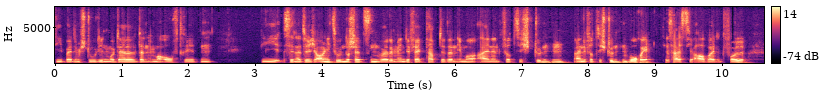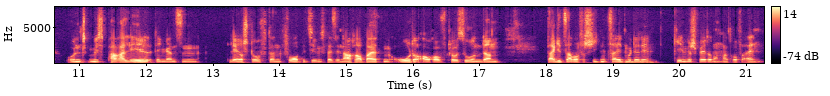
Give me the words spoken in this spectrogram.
die bei dem Studienmodell dann immer auftreten, die sind natürlich auch nicht zu unterschätzen, weil im Endeffekt habt ihr dann immer einen 40 Stunden, eine 40-Stunden-Woche. Das heißt, ihr arbeitet voll und müsst parallel den ganzen Lehrstoff dann vor- bzw. nacharbeiten oder auch auf Klausuren lernen. Da gibt es aber verschiedene Zeitmodelle, gehen wir später nochmal drauf ein.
